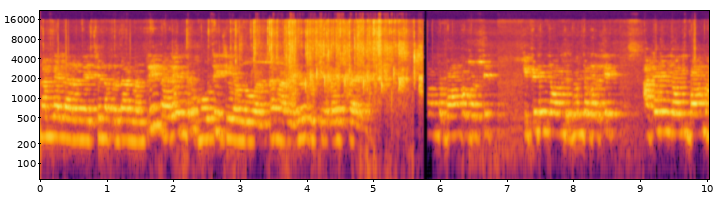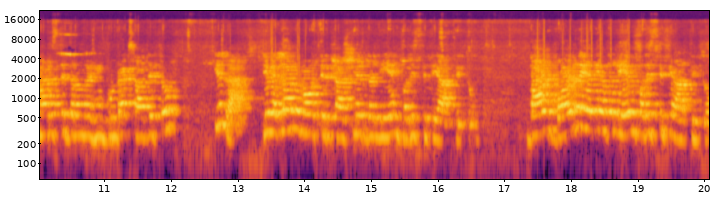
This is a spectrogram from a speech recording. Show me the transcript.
ನಮ್ಮೆಲ್ಲರ ನೆಚ್ಚಿನ ಪ್ರಧಾನಮಂತ್ರಿ ನರೇಂದ್ರ ಮೋದಿಜಿ ಅವರು ಅಂತ ನಾನು ಹೇಳೋದಕ್ಕೆ ಬಯಸ್ತಾ ಇದ್ದೇನೆ. ಒಂದು ಬಾಂಬ್ ಬರ್ತಿತ್ತು, ಈ ಕಡೆಯಿಂದ ಒಂದು ಗುಂಡ ಬರ್ತಿತ್ತು, ಆ ಕಡೆಯಿಂದ ಒಂದು ಬಾಂಬ್ ಹಾರಿಸ್ತಿದ್ರಂದ್ರೆ ಹಿಂಗ್ ಗುಂಡಾಕ್ ಸಾಧ್ಯ ಇತ್ತು ಇಲ್ಲ. ನೀವೆಲ್ಲಾರು ನೋಡ್ತೀರಿ, ಕಾಶ್ಮೀರದಲ್ಲಿ ಏನ್ ಪರಿಸ್ಥಿತಿ ಆಗ್ತಿತ್ತು? ಬಾರ್ಡ್ ಬಾರ್ಡರ್ ಏರಿಯಾದಲ್ಲಿ ಏನ್ ಪರಿಸ್ಥಿತಿ ಆಗ್ತಿತ್ತು?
